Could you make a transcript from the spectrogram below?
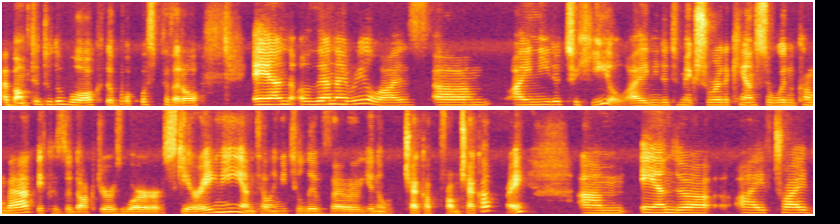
I bumped into the book, the book was pivotal. And then I realized um, I needed to heal. I needed to make sure the cancer wouldn't come back because the doctors were scaring me and telling me to live, uh, you know, checkup from checkup, right? Um, and uh, I've tried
